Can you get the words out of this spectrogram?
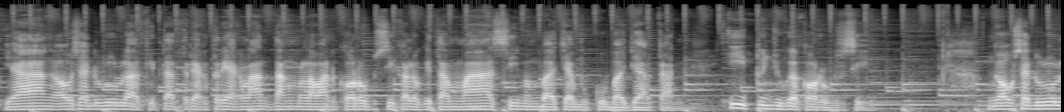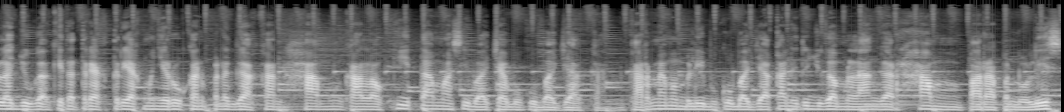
Ya nggak usah dulu lah kita teriak-teriak lantang melawan korupsi kalau kita masih membaca buku bajakan. Itu juga korupsi. Nggak usah dulu lah juga kita teriak-teriak menyerukan penegakan HAM kalau kita masih baca buku bajakan. Karena membeli buku bajakan itu juga melanggar HAM para penulis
